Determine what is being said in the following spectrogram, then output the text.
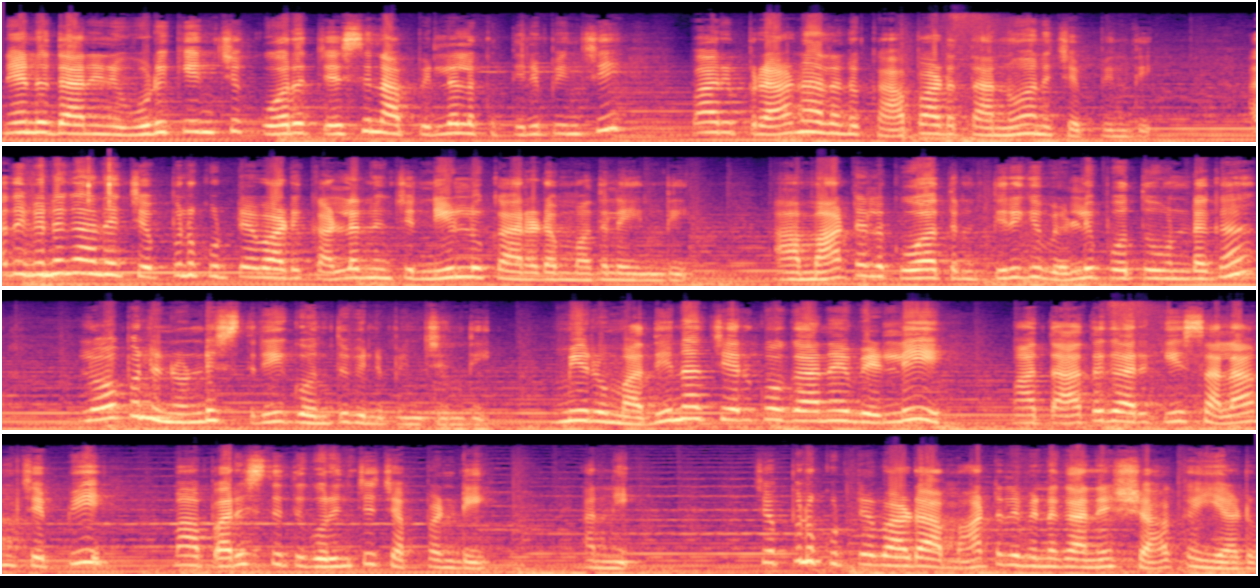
నేను దానిని ఉడికించి కూర చేసి నా పిల్లలకు తినిపించి వారి ప్రాణాలను కాపాడతాను అని చెప్పింది. అది వినగానే చెప్పులు కుట్టేవాడి కళ్ళ నుంచి నీళ్ళు కారడం మొదలైంది. ఆ మాటలకు అతను తిరిగి వెళ్ళిపోతూ ఉండగా లోపలి నుండి స్త్రీ గొంతు వినిపించింది. మీరు మదీనా చేరుకోగానే వెళ్ళి మా తాతగారికి సలాం చెప్పి మా పరిస్థితి గురించి చెప్పండి అని. చెప్పులు కుట్టేవాడు ఆ మాటలు వినగానే షాక్ అయ్యాడు.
